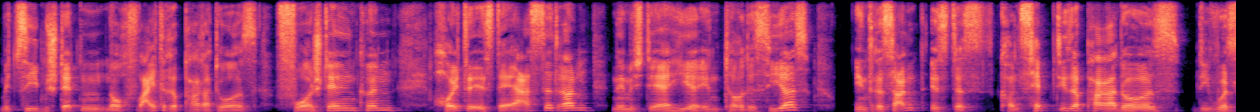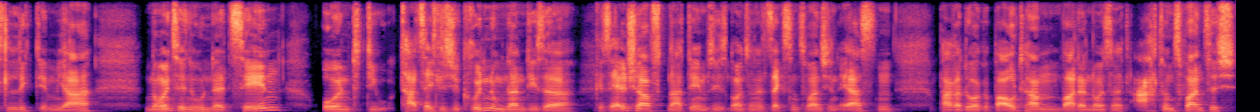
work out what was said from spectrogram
mit sieben Städten noch weitere Paradores vorstellen können. Heute ist der erste dran, nämlich der hier in Tordesillas. Interessant ist das Konzept dieser Paradores. Die Wurzel liegt im Jahr 1910 und die tatsächliche Gründung dann dieser Gesellschaft, nachdem sie 1926 den ersten Parador gebaut haben, war dann 1928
